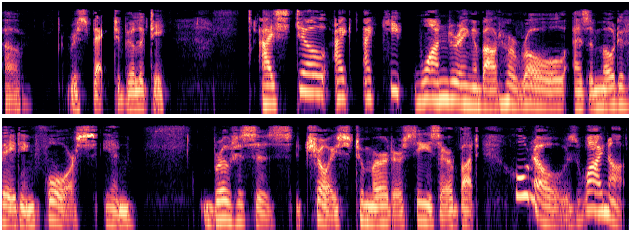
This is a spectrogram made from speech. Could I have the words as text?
uh, respectability. I still, I, I keep wondering about her role as a motivating force in Brutus's choice to murder Caesar, but who knows? Why not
